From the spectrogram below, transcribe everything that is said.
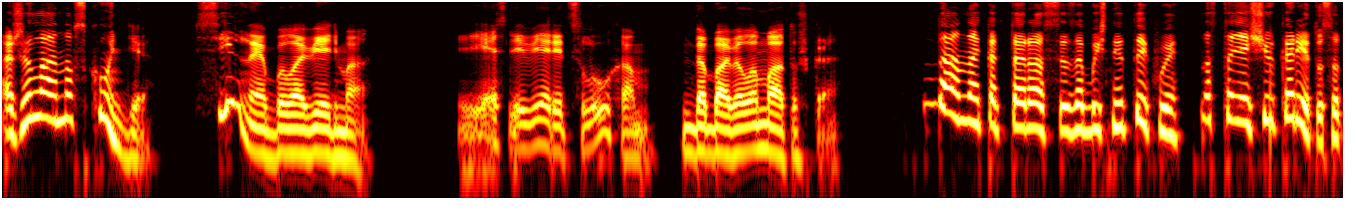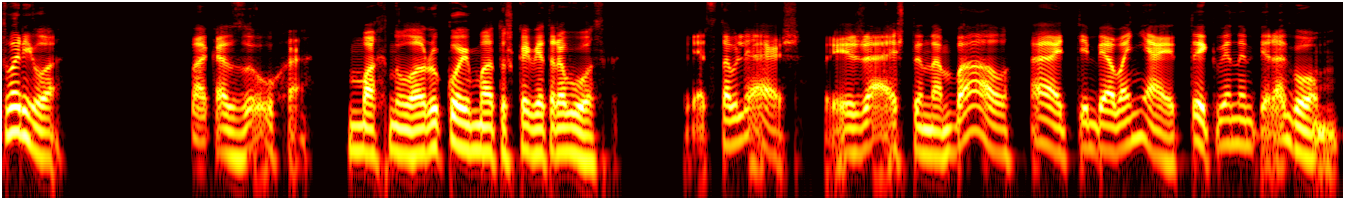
А жила она в Скунде. Сильная была ведьма. Если верить слухам, добавила матушка. Да она как-то раз из обычной тыквы настоящую карету сотворила. Показуха, махнула рукой матушка Ветровоск. Представляешь, приезжаешь ты на бал, а от тебя воняет тыквенным пирогом.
